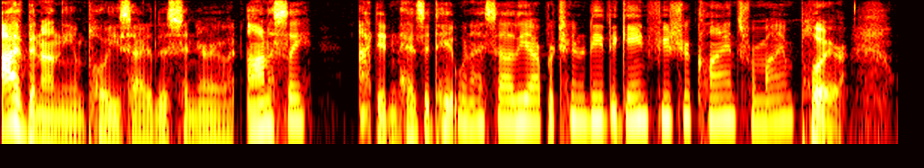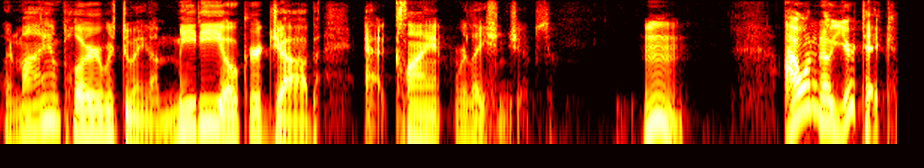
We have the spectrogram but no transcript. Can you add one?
I've been on the employee side of this scenario and honestly, I didn't hesitate when I saw the opportunity to gain future clients from my employer when my employer was doing a mediocre job at client relationships. Hmm. I want to know your take.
